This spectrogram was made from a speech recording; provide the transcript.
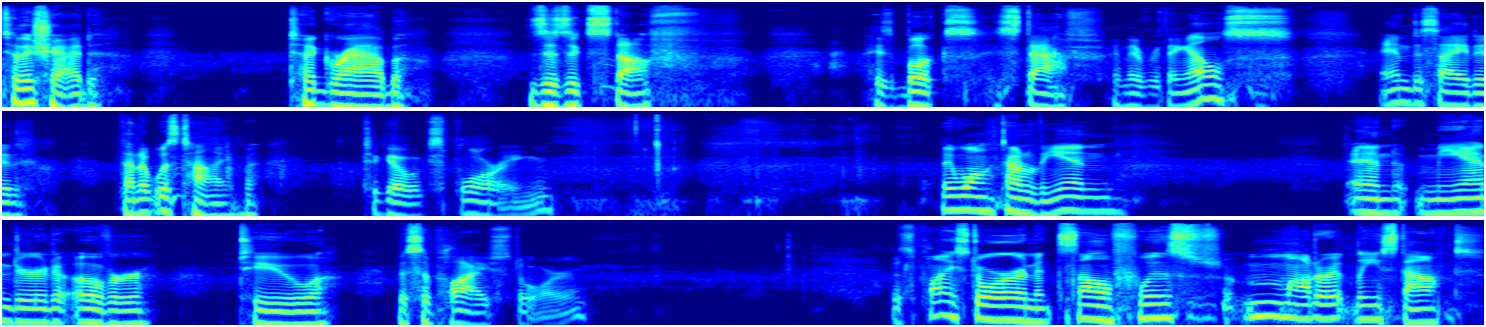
to the shed to grab Zyzzyk's stuff, his books, his staff, and everything else, and decided that it was time to go exploring. They walked out of the inn and meandered over to the supply store. The supply store in itself was moderately stocked.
